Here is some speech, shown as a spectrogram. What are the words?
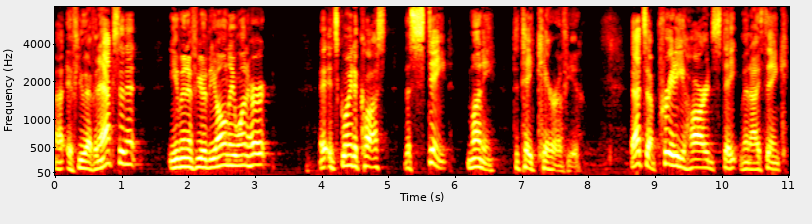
Uh, if you have an accident, even if you're the only one hurt, it's going to cost the state money to take care of you. That's a pretty hard statement, I think.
